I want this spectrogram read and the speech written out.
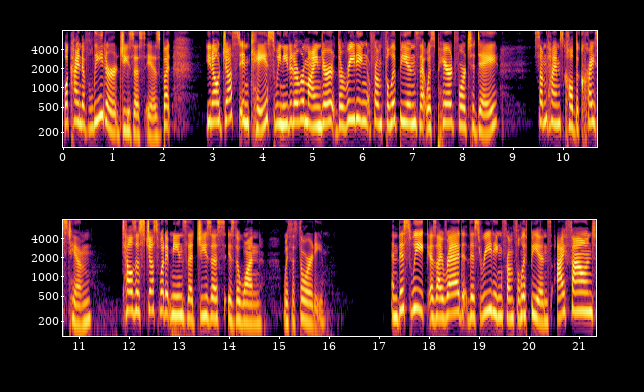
what kind of leader Jesus is, but you know, just in case we needed a reminder, the reading from Philippians that was paired for today, sometimes called the Christ hymn, tells us just what it means that Jesus is the one with authority. And this week, as I read this reading from Philippians, I found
